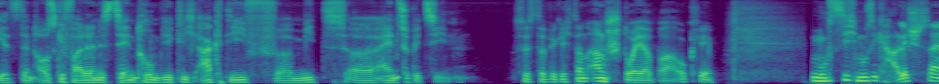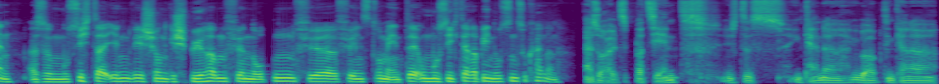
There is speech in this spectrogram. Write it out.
jetzt ein ausgefallenes Zentrum wirklich aktiv äh, mit äh, einzubeziehen. Das ist da wirklich dann ansteuerbar, okay. Muss ich musikalisch sein? Also muss ich da irgendwie schon Gespür haben für Noten, für, für Instrumente, um Musiktherapie nutzen zu können? Also als Patient ist das in keiner, überhaupt in keiner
